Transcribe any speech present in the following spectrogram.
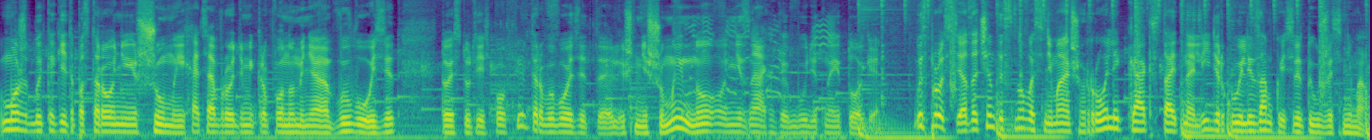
может быть какие-то посторонние шумы, хотя вроде микрофон у меня вывозит. То есть тут есть поп-фильтр, вывозит э, лишние шумы, но не знаю, как это будет на итоге. Вы спросите, а зачем ты снова снимаешь ролик, как стать на лидерку или замку, если ты уже снимал?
